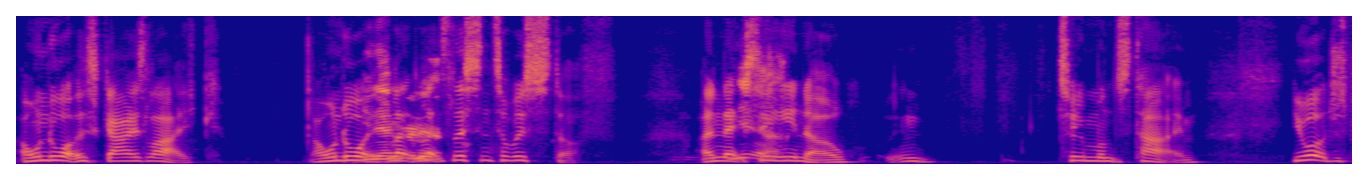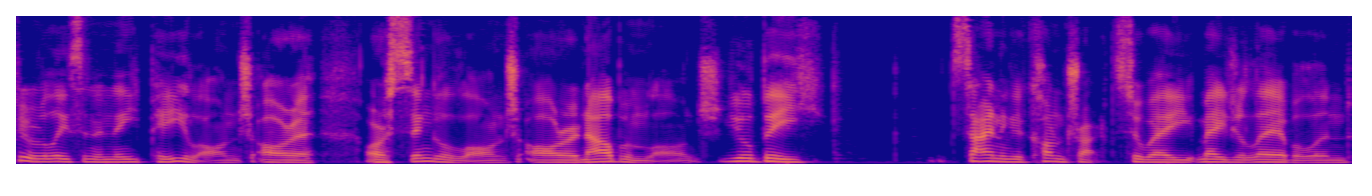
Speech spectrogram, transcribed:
I wonder what this guy's like. I wonder what. Let, us listen to his stuff, and next Yeah. thing you know, in two months' time, you won't just be releasing an EP launch or a or a single launch or an album launch. You'll be signing a contract to a major label and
